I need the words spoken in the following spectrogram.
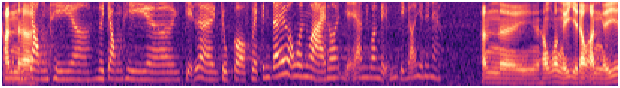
Anh người hả? chồng thì ờ, người chồng thì ờ, chỉ là trụ cột về kinh tế ở bên ngoài thôi. Vậy anh quan điểm chuyện đó như thế nào? Anh ờ, không có nghĩ vậy đâu. Anh nghĩ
